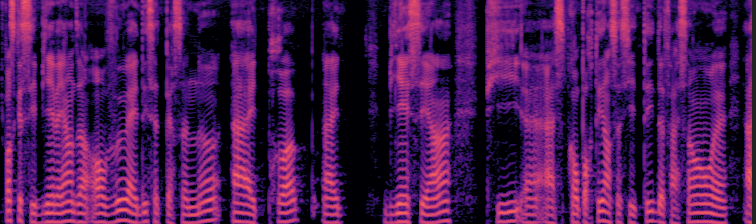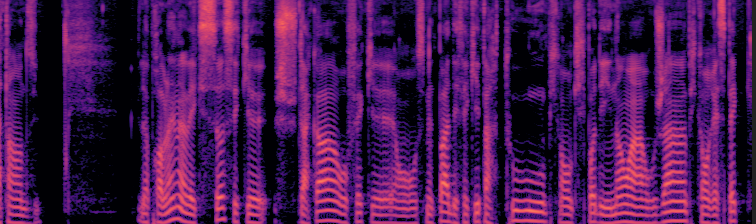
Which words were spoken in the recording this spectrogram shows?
Je pense que c'est bienveillant en disant On veut aider cette personne-là à être propre, à être bienséant, puis euh, à se comporter en société de façon euh, attendue. Le problème avec ça, c'est que je suis d'accord au fait qu'on ne se mette pas à déféquer partout, puis qu'on ne crie pas des noms aux gens, puis qu'on respecte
